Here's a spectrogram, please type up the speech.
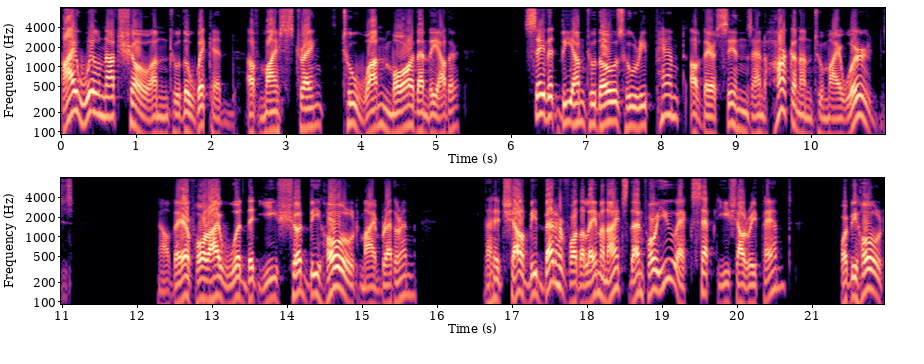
I will not show unto the wicked of my strength to one more than the other, save it be unto those who repent of their sins and hearken unto my words. Now therefore I would that ye should behold, my brethren, that it shall be better for the Lamanites than for you, except ye shall repent. For behold,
